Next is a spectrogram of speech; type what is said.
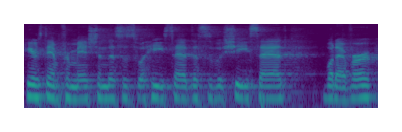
Here's the information. This is what he said. This is what she said. Whatever,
